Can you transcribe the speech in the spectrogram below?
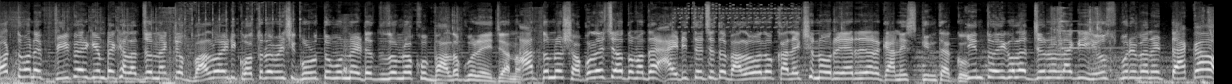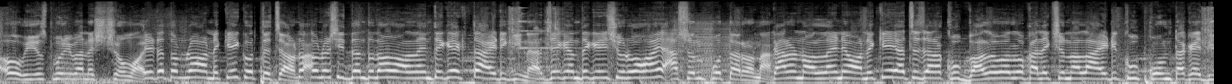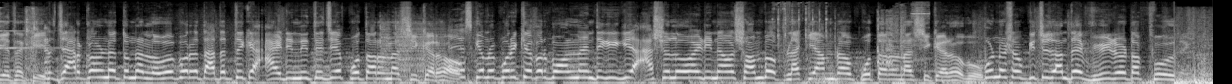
বর্তমানে free fire গেমটা খেলার জন্য একটা ভালো আইডি কতটা বেশি গুরুত্বপূর্ণ, এটা তো তোমরা খুব ভালো করেই জানো। আর তোমরা সকলে চাও তোমাদের আইডিতে যাতে ভালো ভালো কালেকশন ও রেয়ার রেয়ার গান স্কিন থাকো কিন্তু এগুলোর জন্য লাগে হিউজ পরিমাণের টাকা ও হিউজ পরিমাণের সময়। এটা তোমরা অনেকেই করতে চাও না। তোমরা সিদ্ধান্ত নাও অনলাইন থেকে একটা আইডি কিনা যেখান থেকেই শুরু হয় আসল প্রতারণা। কারণ অনলাইনে অনেকেই আছে যারা খুব ভালো ভালো কালেকশন ওয়ালা আইডি খুব কম টাকায় দিয়ে থাকে। যার কারণে তোমরা লোভে পড়ে তাদের থেকে আইডি নিতে যে প্রতারণার শিকার হও। আজকে আমরা পরীক্ষা করব অনলাইন থেকে গিয়ে আসলে ওয়াইডি নেওয়া সম্ভব? নাকি আমরাও প্রতারণার শিকার হব? পূর্ণ সবকিছু জানতে ভিডিওটা ফুল দেখো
